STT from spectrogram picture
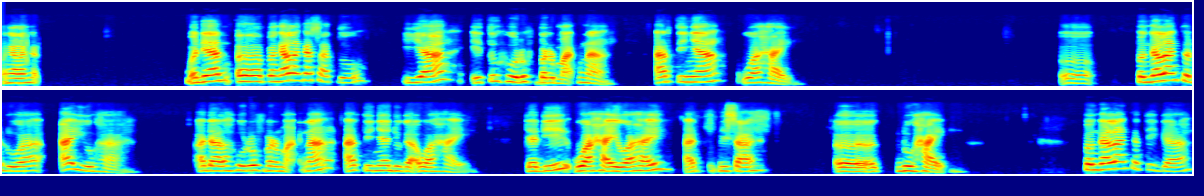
Penggalan Kemudian eh, penggalan ke satu ya itu huruf bermakna, artinya wahai. Eh, penggalan kedua, ayuha, adalah huruf bermakna, artinya juga wahai. Jadi wahai-wahai bisa uh, duhai. Penggalan ketiga,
